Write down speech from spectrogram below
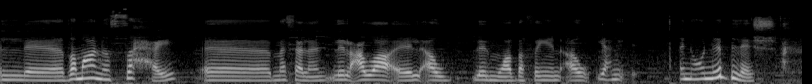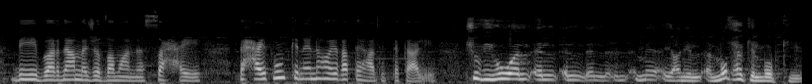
الضمان الصحي آه، مثلا للعوائل أو للموظفين أو يعني أنه نبلش ببرنامج الضمان الصحي بحيث ممكن أنه يغطي هذه التكاليف. شوفي هو ال ال ال ال يعني المضحك المبكي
